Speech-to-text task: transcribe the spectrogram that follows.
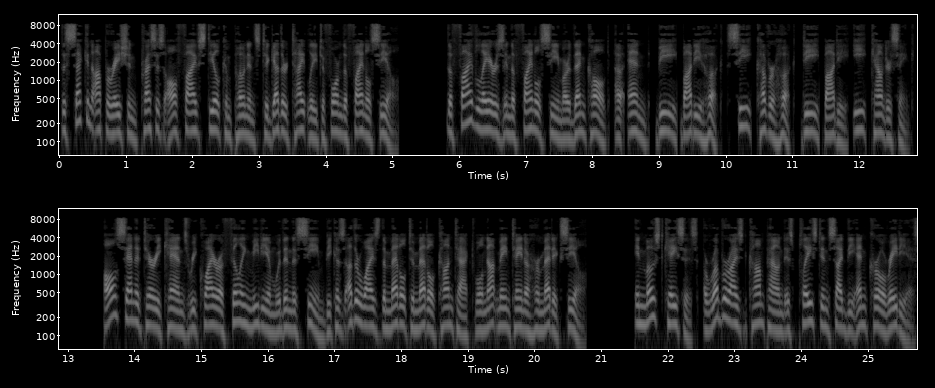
The second operation presses all five steel components together tightly to form the final seal. The five layers in the final seam are then called a end, b body hook, c cover hook, d body, e countersink. All sanitary cans require a filling medium within the seam because otherwise the metal-to-metal -metal contact will not maintain a hermetic seal. In most cases, a rubberized compound is placed inside the end curl radius,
